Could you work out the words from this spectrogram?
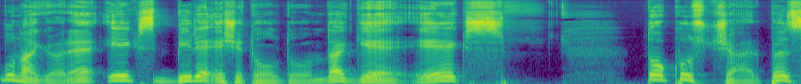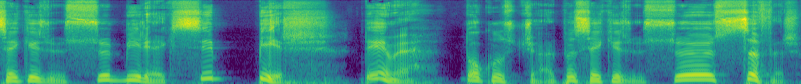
Buna göre x 1'e eşit olduğunda gx 9 çarpı 8 üssü 1 eksi 1 değil mi? 9 çarpı 8 üssü 0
